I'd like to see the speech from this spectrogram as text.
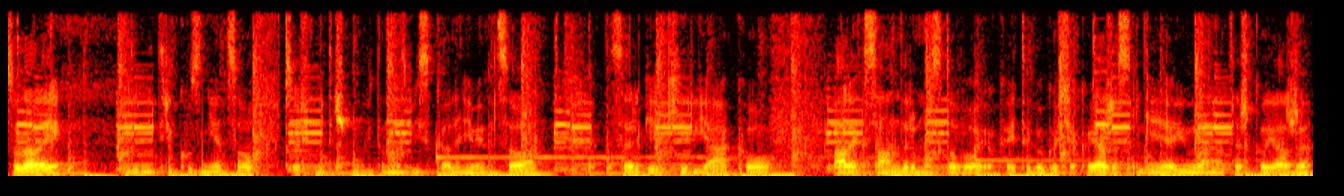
Co dalej? Dimitri Kuzniecow, coś mi też mówi to nazwisko, ale nie wiem co. Sergiej Kirjakow, Aleksander Mostowoj, ok, tego gościa kojarzę, Sergieja Jurana też kojarzę.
